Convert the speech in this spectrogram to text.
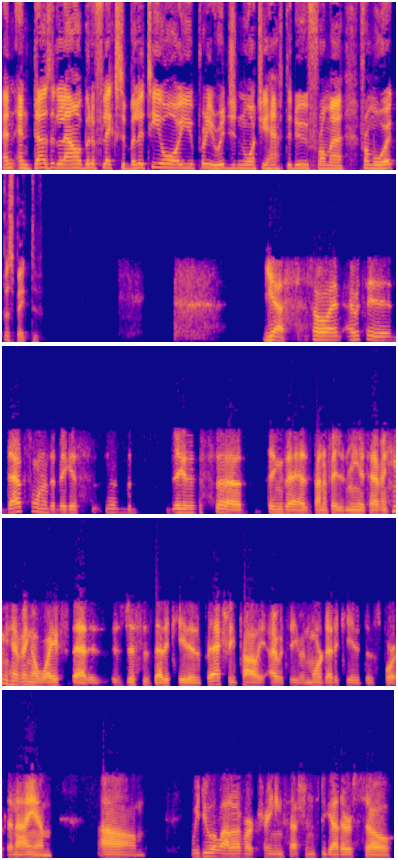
and, and does it allow a bit of flexibility, or are you pretty rigid in what you have to do from a from a work perspective? Yes, so I, I would say that's one of the biggest the biggest uh, things that has benefited me is having having a wife that is is just as dedicated, actually probably I would say even more dedicated to the sport than I am. Um, we do a lot of our training sessions together, so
